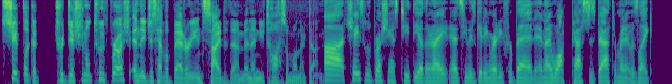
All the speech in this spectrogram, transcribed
shaped like a traditional toothbrush and they just have a battery inside of them and then you toss them when they're done? Uh, Chase was brushing his teeth the other night as he was getting ready for bed, and I walked past his bathroom, and it was like.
